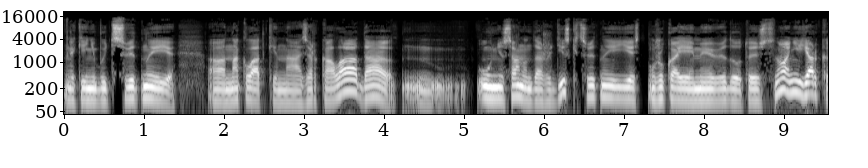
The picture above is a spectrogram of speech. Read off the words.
какие-нибудь цветные а, накладки на зеркала, да, у Nissan даже диски цветные есть, у Жука я имею в виду, то есть, ну, они ярко,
